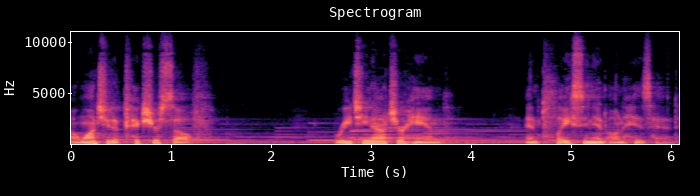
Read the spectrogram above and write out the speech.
I want you to picture yourself reaching out your hand and placing it on his head.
